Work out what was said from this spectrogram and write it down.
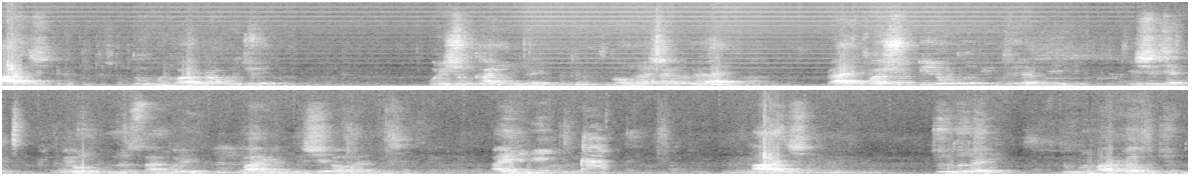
আজ দুপুর বারোটা পর্যন্ত পরিসংখ্যান অনুযায়ী গঙ্গাসাগর মেলায় প্রায় পঁয়ষট্টি লক্ষ তীর্থযাত্রী এসেছে এবং পুণ্য স্নান করে বাড়ির উদ্দেশ্যে রওনা দিয়েছে। আই রিপিট আজ চোদ্দ তারিখ দুপুর বারোটা পর্যন্ত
